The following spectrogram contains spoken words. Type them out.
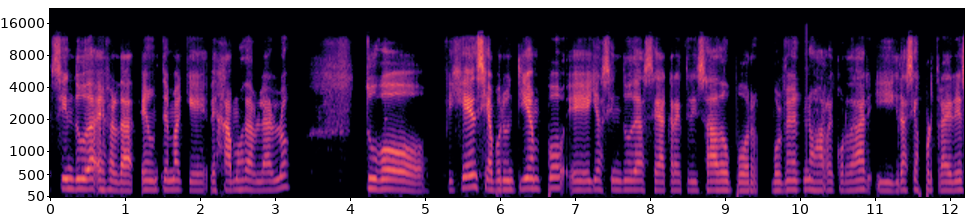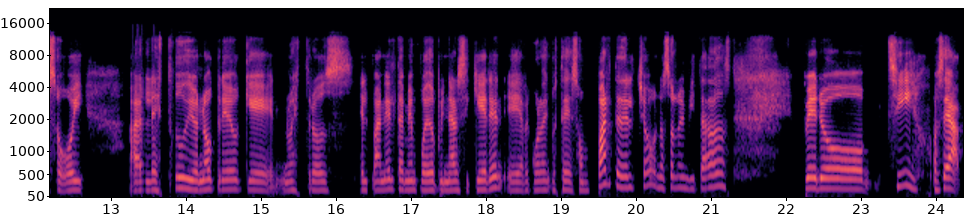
sin duda es verdad. Es un tema que dejamos de hablarlo. Tuvo vigencia por un tiempo. Ella sin duda se ha caracterizado por volvernos a recordar y gracias por traer eso hoy al estudio, ¿no? Creo que nuestros, el panel también puede opinar si quieren. Eh, recuerden que ustedes son parte del show, no solo invitados. Pero sí, o sea,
